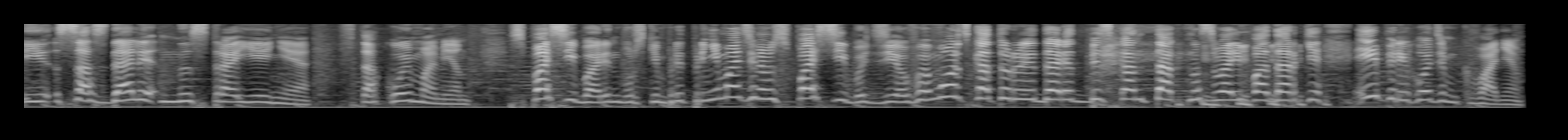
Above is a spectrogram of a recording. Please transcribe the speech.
и создали настроение в такой момент. Спасибо оренбургским предпринимателям, спасибо DFM Морс, которые дарят бесконтактно свои подарки. И переходим к Ване.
